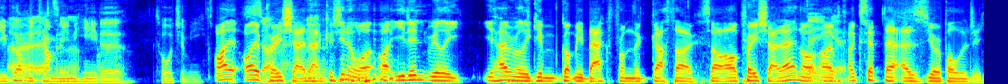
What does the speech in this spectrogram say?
You've got me Alright, coming in that's here to torture me. I, I Sorry. appreciate that because you know what, I, you didn't really, you haven't really given got me back from the gutho, so I appreciate that, and There you I, I go. accept that as your apology.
